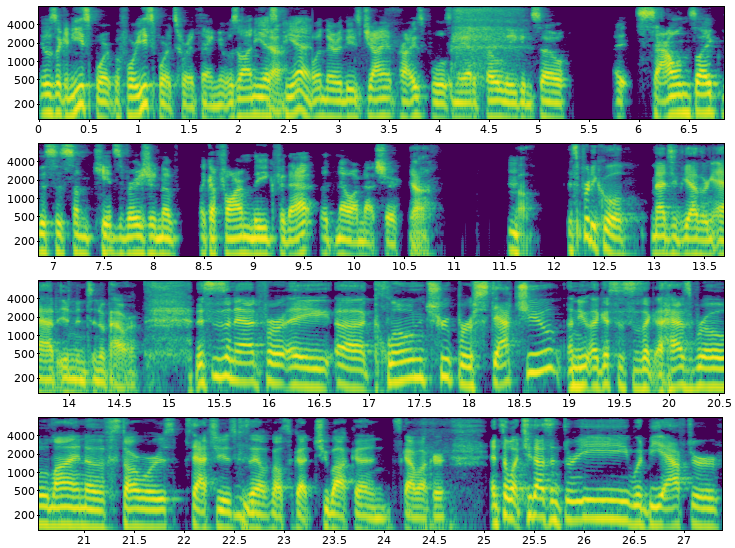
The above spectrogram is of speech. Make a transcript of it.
it was like an esport before esports were a thing. It was on ESPN when there were these giant prize pools and they had a pro league. And so it sounds like this is some kid's version of like a farm league for that, but no, I'm not sure. Yeah. Hmm. Well, it's pretty cool. Magic the Gathering ad in Nintendo Power. This is an ad for a uh, clone trooper statue. A new, I guess this is like a Hasbro line of Star Wars statues because they've also got Chewbacca and Skywalker. And so, what 2003 would be after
